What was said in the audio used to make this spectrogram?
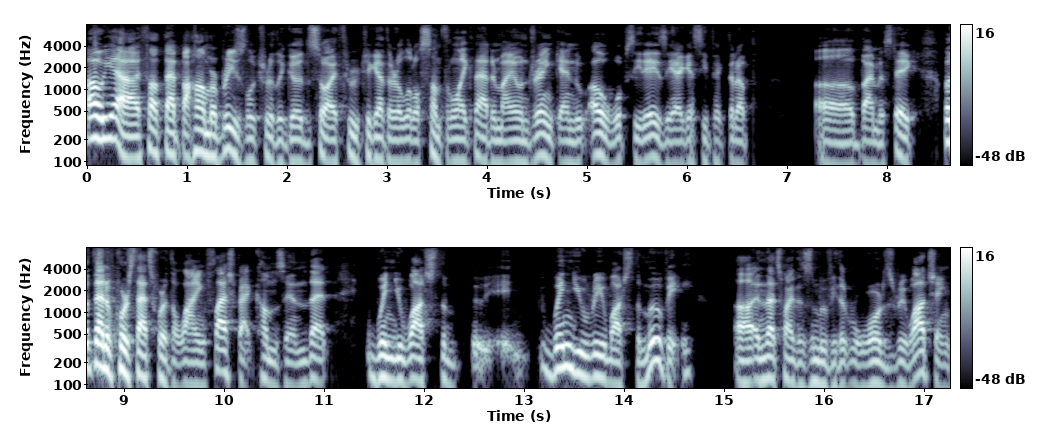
"Oh yeah, I thought that Bahama Breeze looked really good, so I threw together a little something like that in my own drink." And oh, whoopsie daisy, I guess he picked it up uh, by mistake. But then, of course, that's where the lying flashback comes in. That when you watch the when you rewatch the movie, uh, and that's why this is a movie that rewards rewatching.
